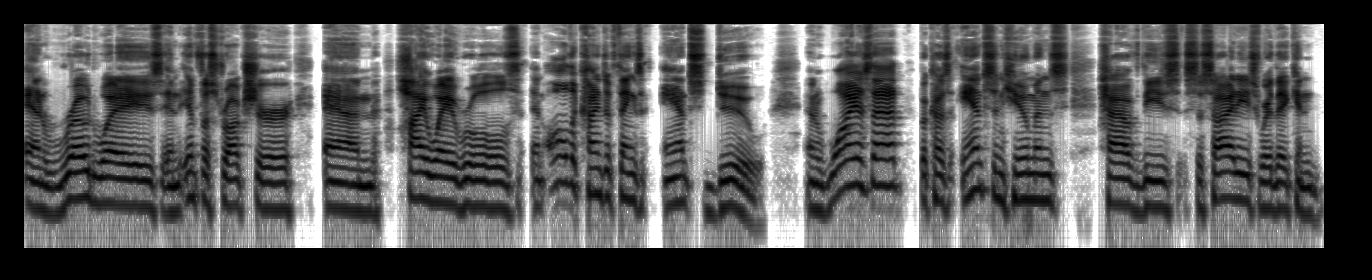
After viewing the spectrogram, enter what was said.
and roadways and infrastructure and highway rules and all the kinds of things ants do. And why is that? Because ants and humans have these societies where they can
